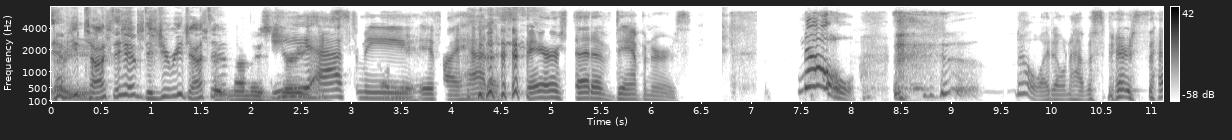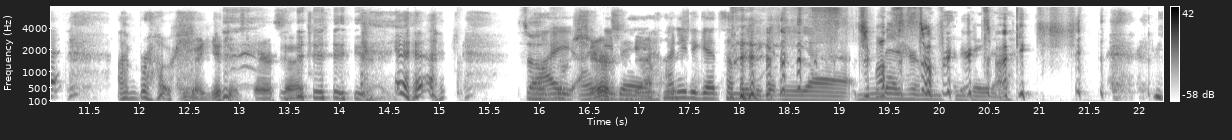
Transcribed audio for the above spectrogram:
have are you talked to him? Did you reach out to him? Sitting on his He asked me if I had a spare set of dampeners. No, no, I don't have a spare set. I'm broke. You gotta get this spare set. So So I, I share need some to I need to get somebody to get me uh, measurements over and here data. talking shit.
